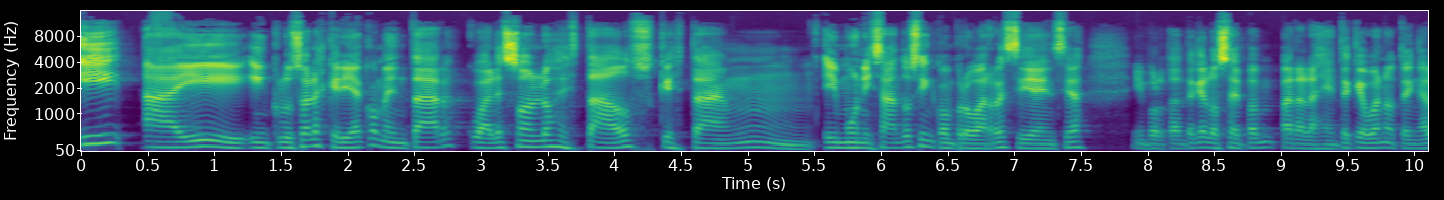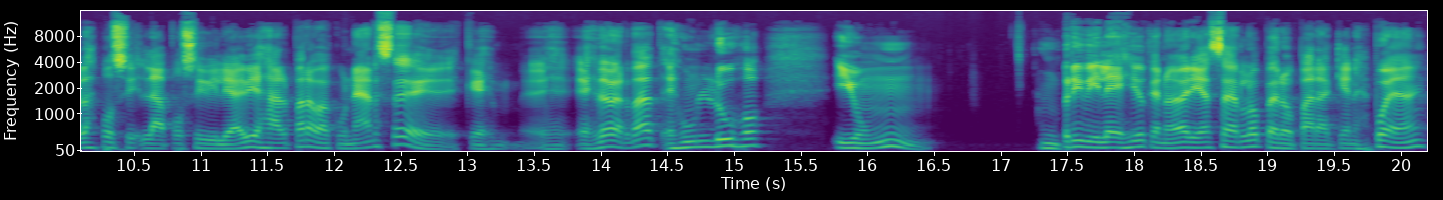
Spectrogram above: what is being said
y ahí incluso les quería comentar cuáles son los estados que están inmunizando sin comprobar residencia. Importante que lo sepan para la gente que, bueno, tenga la, posibilidad de viajar para vacunarse, que es, de verdad, es un lujo y un, un privilegio que no debería serlo, pero para quienes puedan,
